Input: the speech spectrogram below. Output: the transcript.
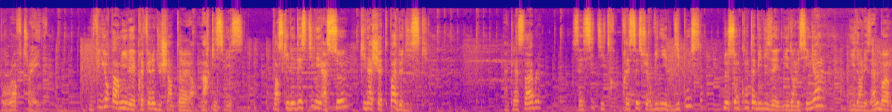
pour Rough Trade. Il figure parmi les préférés du chanteur Marky Smith, parce qu'il est destiné à ceux qui n'achètent pas de disques. Inclassable, ces six titres pressés sur vinyle 10 pouces ne sont comptabilisés ni dans les singles, ni dans les albums,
